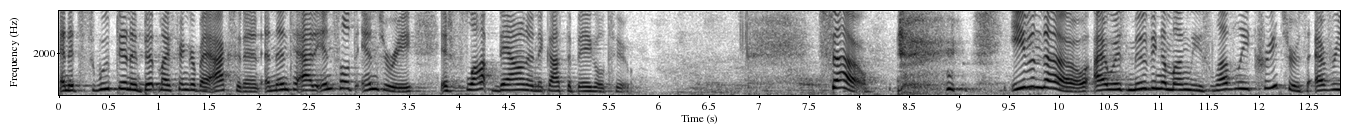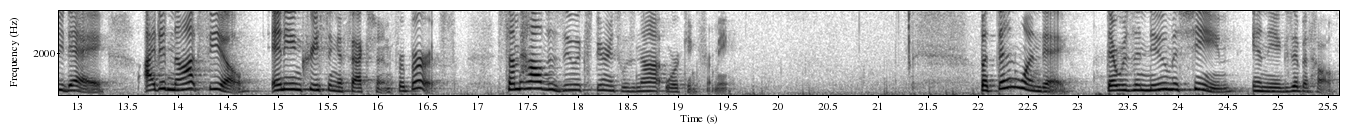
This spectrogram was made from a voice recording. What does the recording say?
and it swooped in and bit my finger by accident. And then to add insult to injury, it flopped down and it got the bagel too. So, even though I was moving among these lovely creatures every day, I did not feel any increasing affection for birds. Somehow the zoo experience was not working for me. But then one day, there was a new machine in the exhibit hall.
